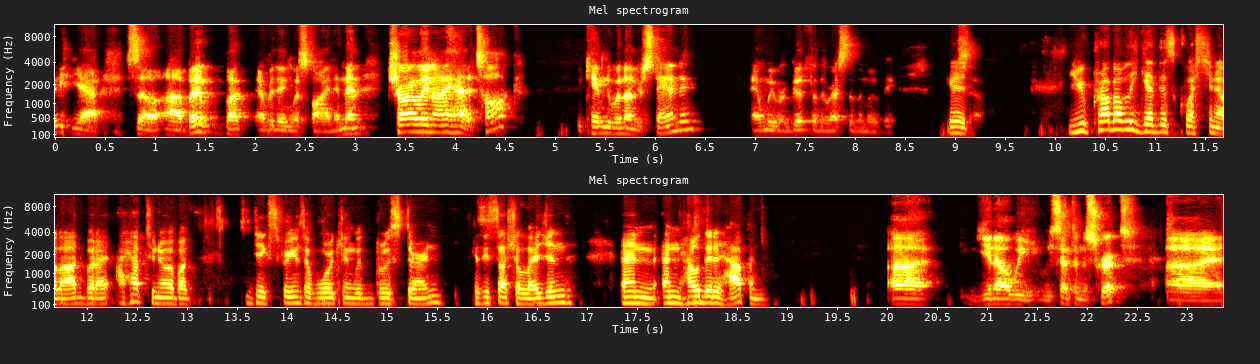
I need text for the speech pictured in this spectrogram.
yeah. So, uh, but it, but everything was fine. And then Charlie and I had a talk. We came to an understanding, and we were good for the rest of the movie. Good. So. You probably get this question a lot, but I, I have to know about the experience of working with Bruce Dern because he's such a legend and and how did it happen uh, you know we we sent him the script uh,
